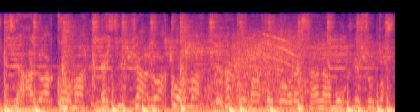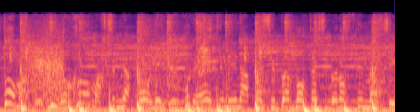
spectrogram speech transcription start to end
κι άλλο ακόμα, έχει κι άλλο ακόμα. Ακόμα δεν μπόρεσαν να μου κλείσουν το στόμα. Δίνω χρώμα σε μια πόλη που είναι έτοιμη να πέσει. Παίρνω θέση, μπαίνω στη μέση.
